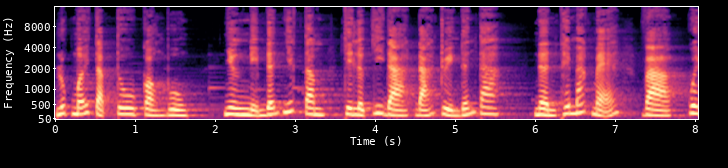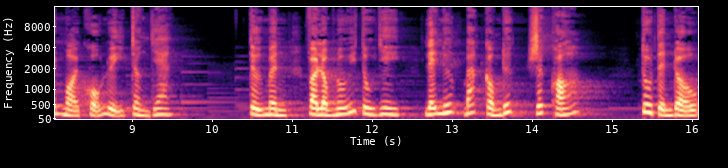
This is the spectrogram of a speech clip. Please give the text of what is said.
lúc mới tập tu còn buồn, nhưng niệm đến nhất tâm thì lực Di Đà đã truyền đến ta, nên thấy mát mẻ và quên mọi khổ lụy trần gian. Tự mình vào lòng núi tu di lấy nước bát công đức rất khó. Tu tịnh độ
